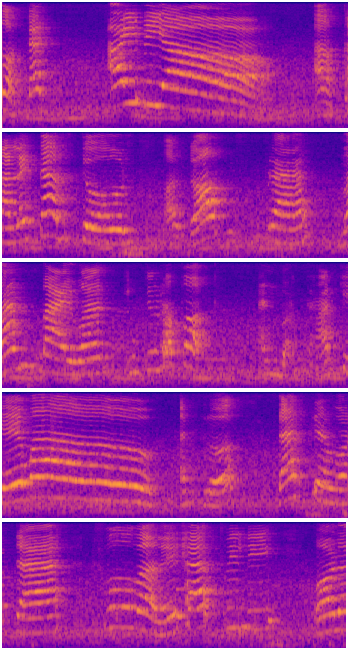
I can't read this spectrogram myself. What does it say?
Got that idea. A collector stores a dog sprang one by one into the pot, and water came out. At the that came water flew very happily. Of the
